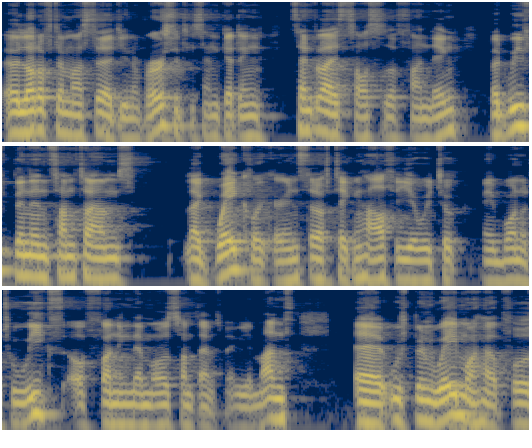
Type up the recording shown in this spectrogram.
a lot of them are still at universities and getting centralized sources of funding. But we've been in sometimes like way quicker. Instead of taking half a year, we took maybe one or two weeks of funding them, or sometimes maybe a month. Uh, we've been way more helpful,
